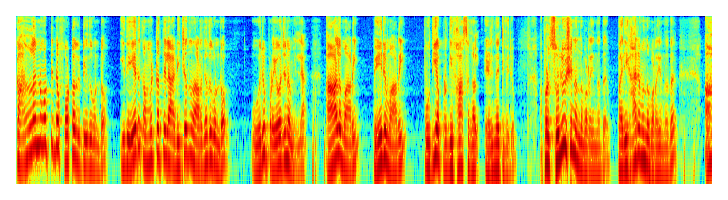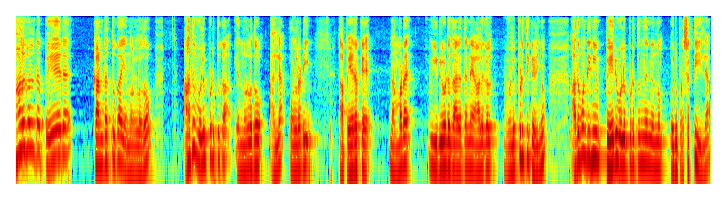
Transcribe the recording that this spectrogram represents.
കള്ളനോട്ടിന്റെ ഫോട്ടോ കിട്ടിയത് കൊണ്ടോ ഇത് ഏത് കമ്മിട്ടത്തിലാണ് അടിച്ചതെന്ന് അറിഞ്ഞതുകൊണ്ടോ ഒരു പ്രയോജനമില്ല. ആൾ മാറി പേര് മാറി പുതിയ പ്രതിഭാസങ്ങൾ എഴുന്നേറ്റ് വരും. അപ്പോൾ സൊല്യൂഷൻ എന്ന് പറയുന്നത് പരിഹാരമെന്ന് പറയുന്നത് ആളുകളുടെ പേര് കണ്ടെത്തുക എന്നുള്ളതോ അത് വെളിപ്പെടുത്തുക എന്നുള്ളതോ അല്ല. ഓൾറെഡി ആ പേരൊക്കെ നമ്മുടെ വീഡിയോയുടെ താരെ തന്നെ ആളുകൾ വെളിപ്പെടുത്തി കഴിഞ്ഞു. അതുകൊണ്ട് ഇനിയും പേര് വെളിപ്പെടുത്തുന്നതിനൊന്നും ഒരു പ്രസക്തിയില്ല.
